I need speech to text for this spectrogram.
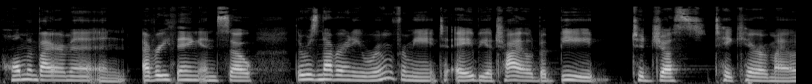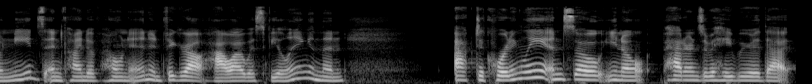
home environment and everything. And so there was never any room for me to A, be a child, but B, to just take care of my own needs and kind of hone in and figure out how I was feeling and then act accordingly. And so, you know, patterns of behavior that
